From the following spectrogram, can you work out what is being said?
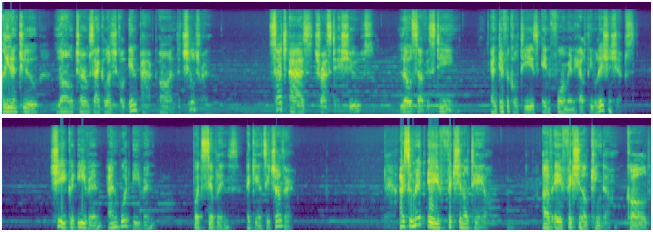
leading to long term psychological impact on the children, such as trust issues, low self esteem, and difficulties in forming healthy relationships. She could even and would even put siblings against each other. I submit a fictional tale of a fictional kingdom called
